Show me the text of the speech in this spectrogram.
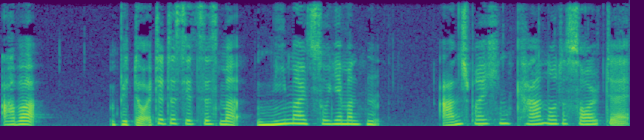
aber bedeutet das jetzt, dass man niemals so jemanden ansprechen kann oder sollte?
